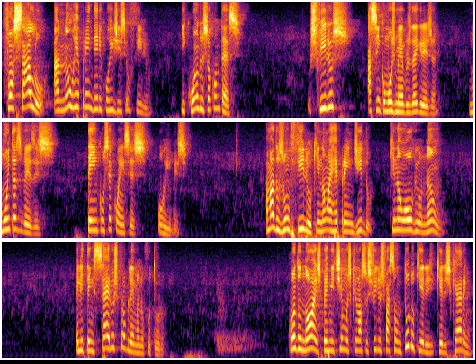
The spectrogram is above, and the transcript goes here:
forçá-lo a não repreender e corrigir seu filho. E quando isso acontece, os filhos, assim como os membros da igreja, muitas vezes têm consequências horríveis. Amados, um filho que não é repreendido, que não ouve o não, ele tem sérios problemas no futuro. Quando nós permitimos que nossos filhos façam tudo o que que eles querem,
